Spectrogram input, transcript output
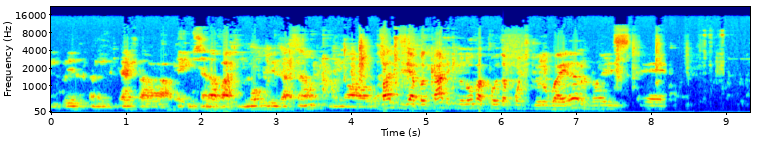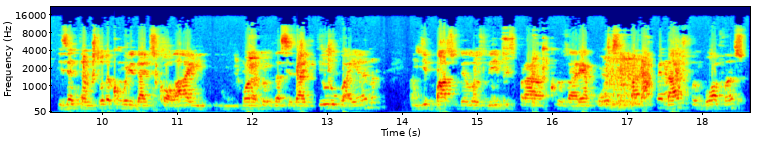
empresa também que já está iniciando a parte de mobilização. Vale dizer a bancada que no novo acordo da Ponte de Uruguaiana, nós é, isentamos toda a comunidade escolar e, e moradores da cidade de Uruguaiana e de Passo de los Livres para cruzarem a ponte sem pagar pedágio, foi um bom avanço,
